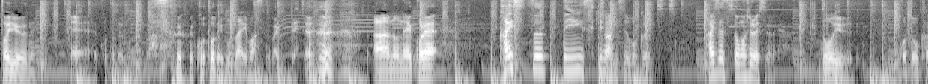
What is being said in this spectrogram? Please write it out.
というね、えー、ことでございます。ことでございますとか言って。あのねこれ解説って好きなんですよ僕。解説って面白いですよね。どういうことを考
